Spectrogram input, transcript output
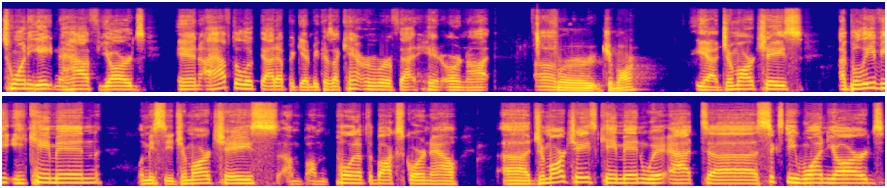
28 and a half yards. And I have to look that up again because I can't remember if that hit or not. Um, For Ja'Marr? Yeah, Ja'Marr Chase. I believe he, he came in. Let me see. Ja'Marr Chase. I'm, I'm pulling up the box score now. Uh, Ja'Marr Chase came in with, at uh, 61 yards,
